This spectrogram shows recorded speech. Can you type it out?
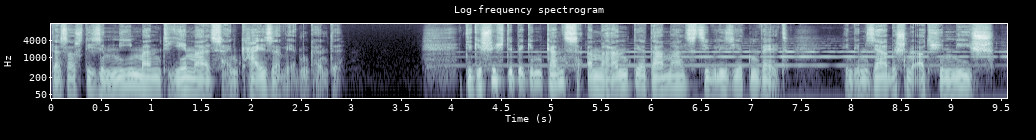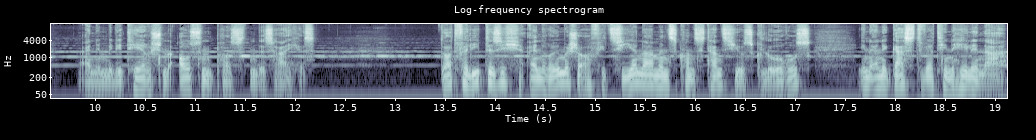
dass aus diesem Niemand jemals ein Kaiser werden könnte. Die Geschichte beginnt ganz am Rand der damals zivilisierten Welt, in dem serbischen Örtchen Nisch, einem militärischen Außenposten des Reiches. Dort verliebte sich ein römischer Offizier namens Constantius Chlorus in eine Gastwirtin Helena.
